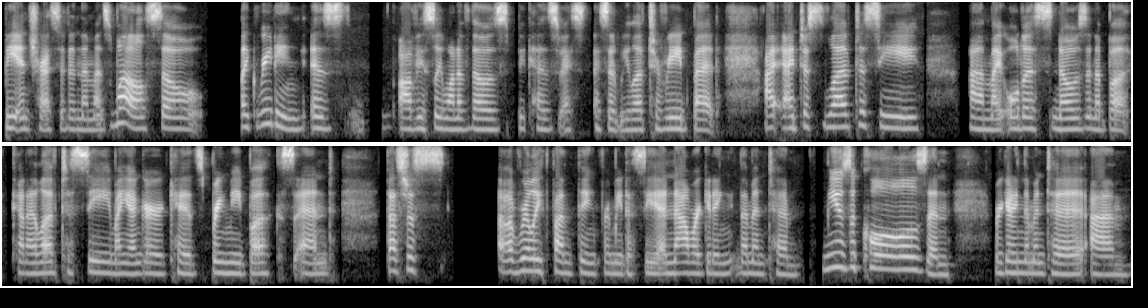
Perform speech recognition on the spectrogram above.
be interested in them as well. So like reading is obviously one of those because I said we love to read, but I, I just love to see uh, my oldest nose in a book, and I love to see my younger kids bring me books, and that's just a really fun thing for me to see. And now we're getting them into musicals, and we're getting them into um,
